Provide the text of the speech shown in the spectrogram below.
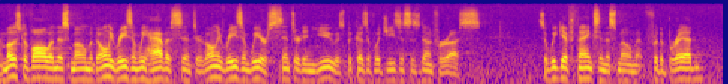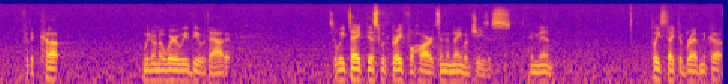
And most of all, in this moment, the only reason we have a center, the only reason we are centered in you is because of what Jesus has done for us. So we give thanks in this moment for the bread, for the cup. We don't know where we'd be without it. So we take this with grateful hearts in the name of Jesus. Amen. Please take the bread and the cup.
